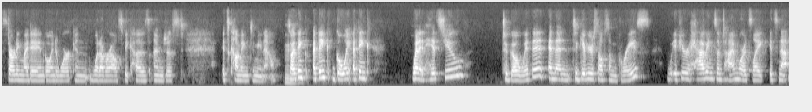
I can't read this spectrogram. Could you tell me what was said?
starting my day and going to work and whatever else because I'm just it's coming to me now. Mm. So I hmm. think I think going I think when it hits you to go with it and then to give yourself some grace if you're having some time where it's like it's not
